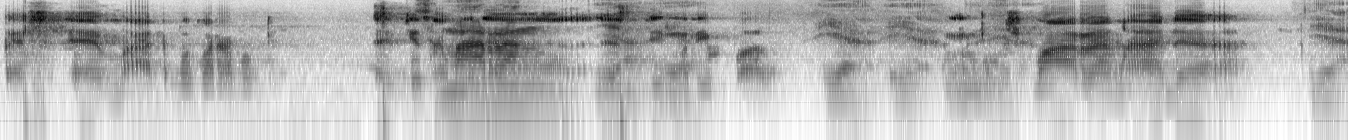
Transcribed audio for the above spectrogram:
PSM ada beberapa eh, kita Semarang, ya, ya. rival Iya, iya, Hmm, Semarang ada iya.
